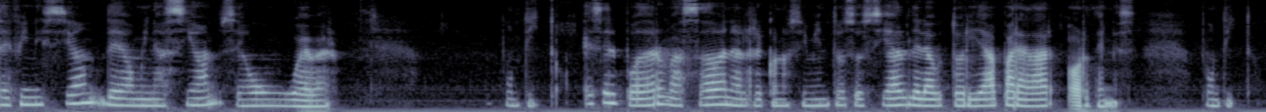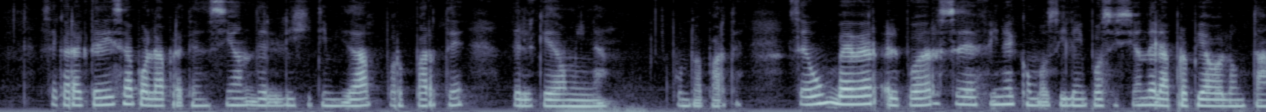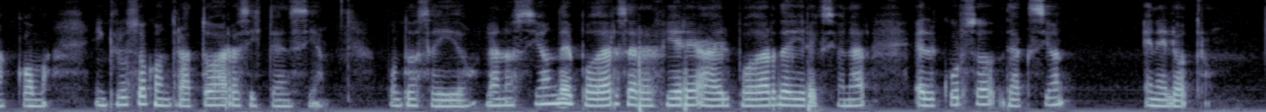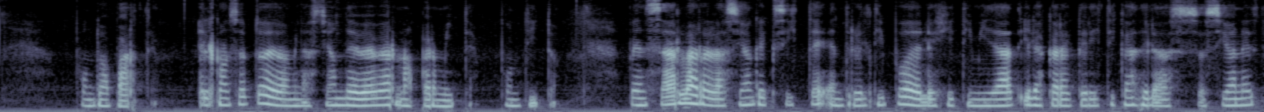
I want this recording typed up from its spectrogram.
definición de dominación según Weber. Puntito. Es el poder basado en el reconocimiento social de la autoridad para dar órdenes. Puntito. Se caracteriza por la pretensión de legitimidad por parte del que domina. Punto aparte. Según Weber, el poder se define como si la imposición de la propia voluntad, coma, incluso contra toda resistencia. Punto seguido. La noción de poder se refiere a el poder de direccionar el curso de acción en el otro. Punto aparte. El concepto de dominación de Weber nos permite, puntito, pensar la relación que existe entre el tipo de legitimidad y las características de las asociaciones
